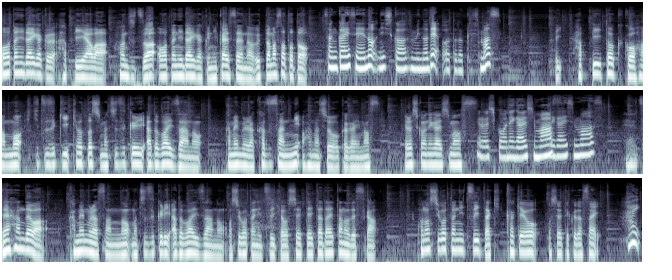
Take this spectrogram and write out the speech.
大谷大学ハッピーアワー本日は大谷大学2回生の宇田正人と3回生の西川文乃でお届けします。はい。ハッピートーク後半も引き続き京都市まちづくりアドバイザーの亀村和さんにお話を伺います。よろしくお願いします。よろしくお願いします。お願いします、えー、前半では亀村さんのまちづくりアドバイザーのお仕事について教えていただいたのですがこの仕事に就いたきっかけを教えてください。はい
